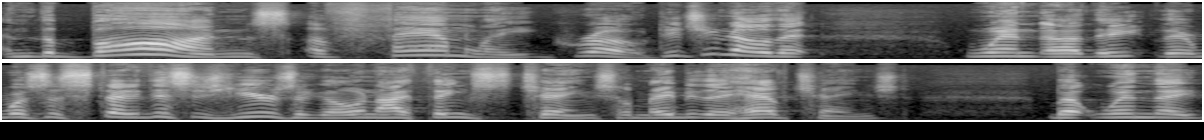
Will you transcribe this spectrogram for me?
And the bonds of family grow. Did you know that when uh, the, there was a study, this is years ago, and I things changed, so maybe they have changed. But when they,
